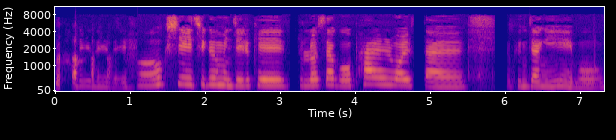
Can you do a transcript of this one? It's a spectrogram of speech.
네네네. 어, 혹시 지금 이제 이렇게 둘러싸고 8월 달 굉장히 뭐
